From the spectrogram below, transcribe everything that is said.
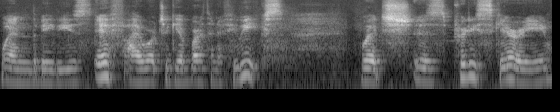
when the babies, if I were to give birth in a few weeks, which is pretty scary.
